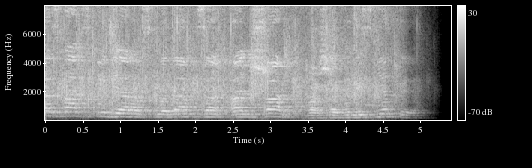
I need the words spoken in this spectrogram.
Состав студии арабского танца «Аль-Шар». Ваши аплодисменты.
